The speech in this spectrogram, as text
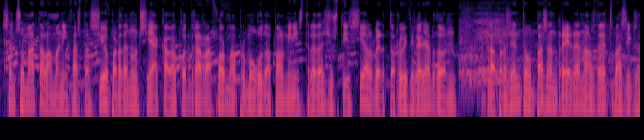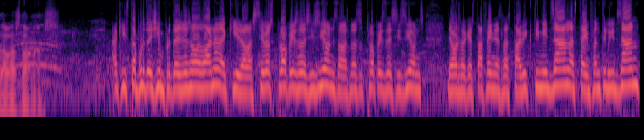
s'han sumat a la manifestació per denunciar que la contrarreforma promoguda pel ministre de Justícia, Alberto Ruiz Gallardón, representa un pas enrere en els drets bàsics de les dones. Aquí està protegint, protegeix la dona d'aquí, de les seves pròpies decisions, de les nostres pròpies decisions. Llavors el que està fent és l'està victimitzant, l'està infantilitzant,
